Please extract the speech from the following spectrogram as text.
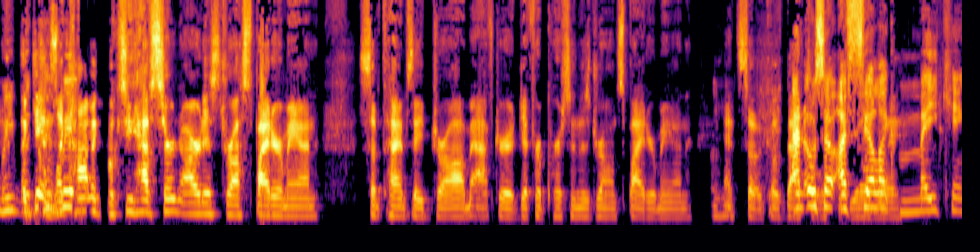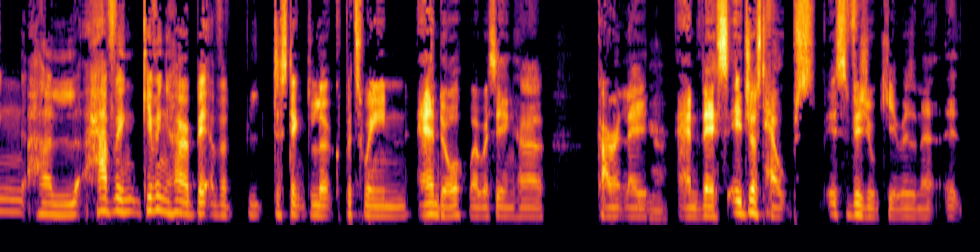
We again, like we... comic books, you have certain artists draw Spider Man. Sometimes they draw him after a different person has drawn Spider Man, mm-hmm. and so it goes back. And also, I feel like way. making her having giving her a bit of a distinct look between Andor, where we're seeing her currently, yeah. and this, it just helps. It's visual cue, isn't it? It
